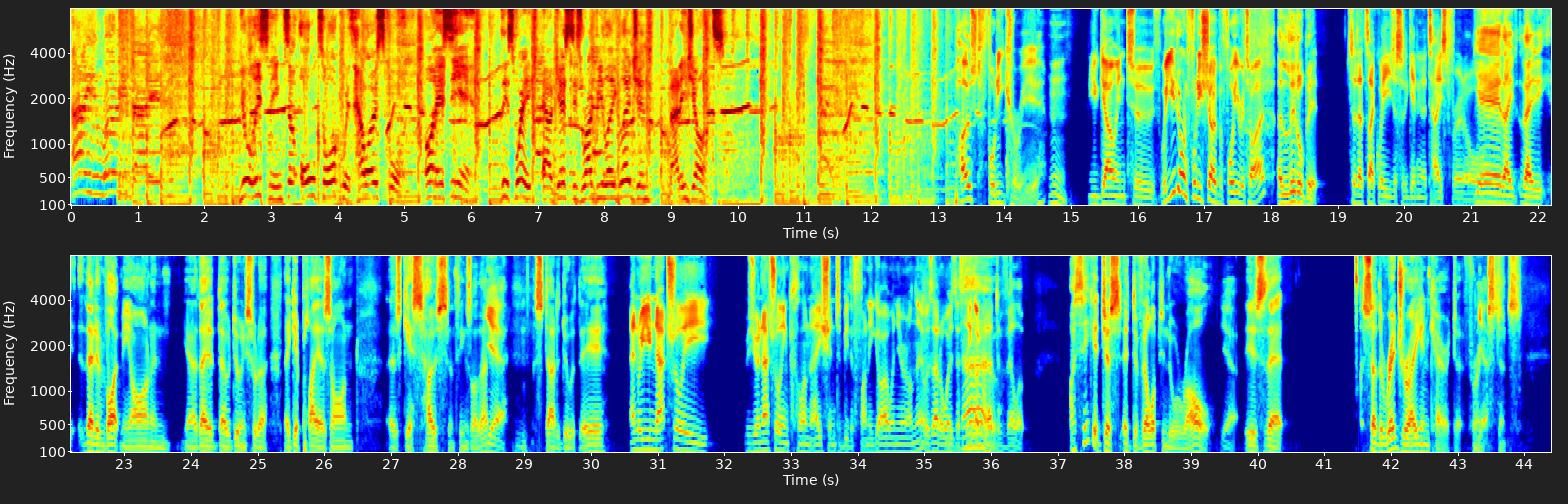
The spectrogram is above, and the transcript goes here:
I ain't worried about it. You're listening to All Talk with Hello Sport on SEN. This week, our guest is rugby league legend Matty Johns. Post footy career, Hmm. you go into. Were you doing footy show before you retired? A little bit. So that's like where you're just sort of getting a taste for it all. Yeah, they they they'd invite me on, and you know they they were doing sort of they get players on as guest hosts and things like that. Yeah. Mm. started to do it there. And were you naturally? Was your natural inclination to be the funny guy when you were on there? Was that always the thing, or did No. that develop? I think it just it developed into a role. Yeah. is that so the Reg Reagan character, for Yes. instance,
